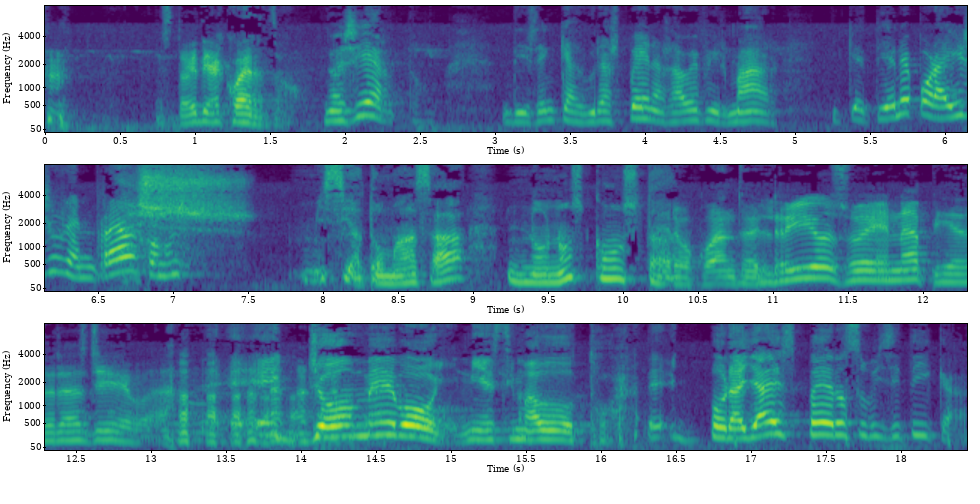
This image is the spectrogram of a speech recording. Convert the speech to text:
Estoy de acuerdo. No es cierto. Dicen que a duras penas sabe firmar y que tiene por ahí sus enredos con un... Misia Tomasa, no nos consta. Pero cuando el río suena, piedras lleva. Eh, Yo me voy, mi estimado doctor. Eh, Por allá espero su visitica.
